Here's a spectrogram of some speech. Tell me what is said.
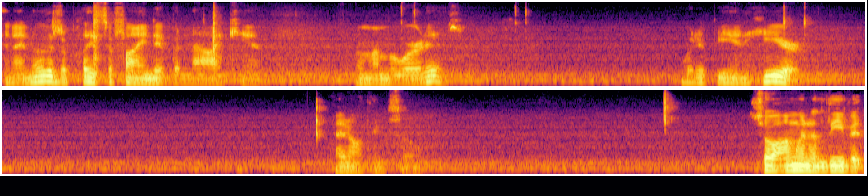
And I know there's a place to find it, but now I can't remember where it is. Would it be in here? I don't think so. So I'm going to leave it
